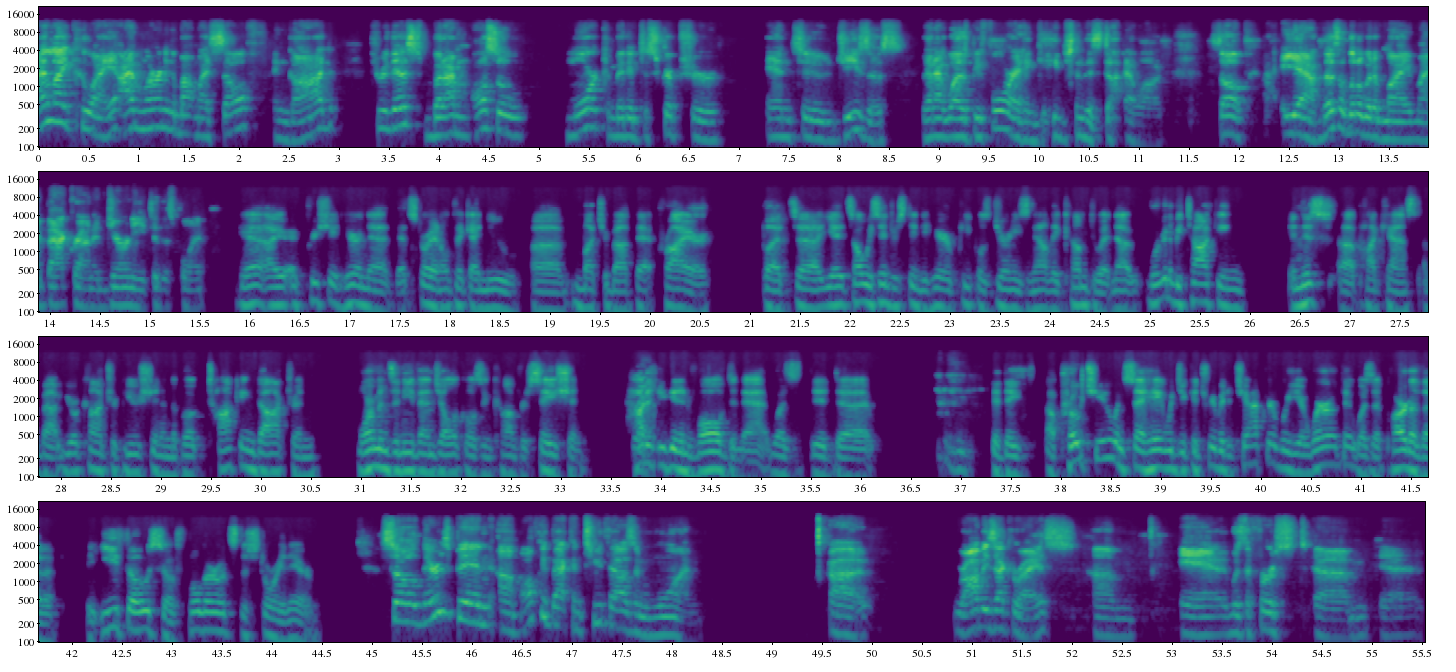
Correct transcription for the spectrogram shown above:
I like who I am. I'm learning about myself and God through this, but I'm also more committed to scripture and to Jesus than I was before I engaged in this dialogue. So yeah, there's a little bit of my my background and journey to this point. Yeah, I appreciate hearing that that story. I don't think I knew uh, much about that prior, but uh, yeah, it's always interesting to hear people's journeys and how they come to it. Now we're going to be talking in this uh, podcast about your contribution in the book "Talking Doctrine: Mormons and Evangelicals in Conversation." How right. did you get involved in that? Was did uh, did they approach you and say, "Hey, would you contribute a chapter?" Were you aware of it? Was it part of the the ethos of Fuller? What's the story there? So there's been um, all the way back in 2001, uh, Ravi Zacharias um, and was the first um, uh,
